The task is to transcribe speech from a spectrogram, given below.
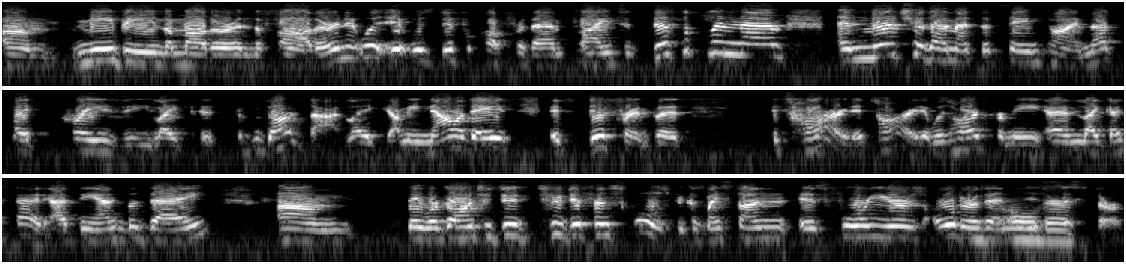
um, me being the mother and the father, and it was it was difficult for them trying to discipline them and nurture them at the same time. That's like crazy. Like who does that? Like I mean, nowadays it's different, but it's hard. It's hard. It was hard for me. And like I said, at the end of the day, um, they were going to do two different schools because my son is four years older than Older. his sister.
